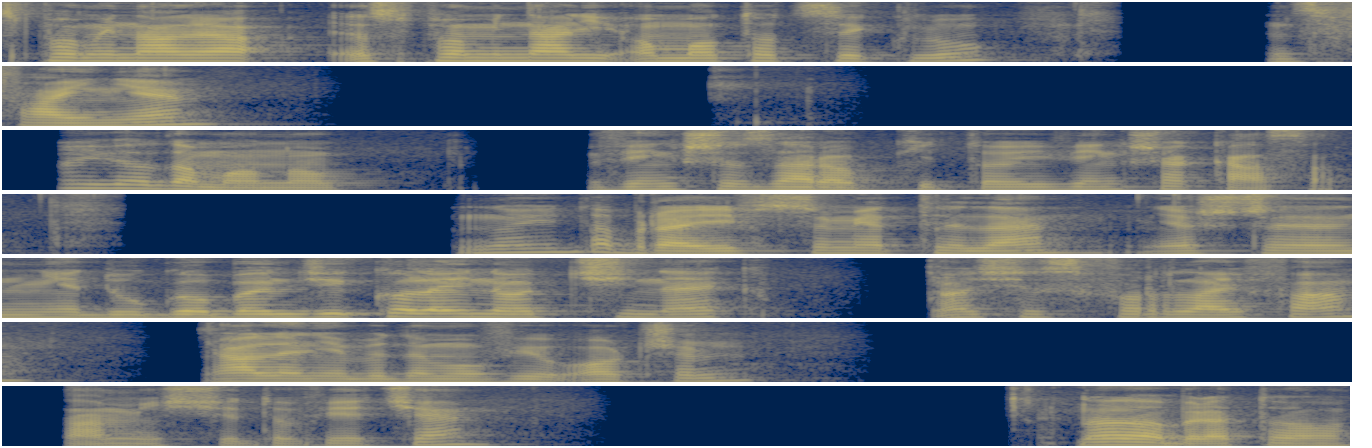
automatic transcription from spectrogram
wspominali, wspominali o motocyklu, więc fajnie. No i wiadomo, no większe zarobki to i większa kasa. No i dobra, i w sumie tyle. Jeszcze niedługo będzie kolejny odcinek z For Life'a, ale nie będę mówił o czym. Sami się dowiecie. No dobra, to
